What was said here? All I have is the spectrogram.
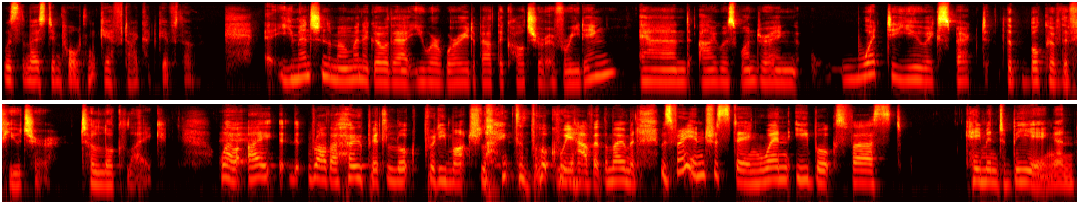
was the most important gift I could give them. Eh, you mentioned a moment ago that you were worried about the culture of reading. And I was wondering, what do you expect the book of the future to look like? Well, eh, I rather hope it'll look pretty much like the book we have at the moment. It was very interesting when ebooks first came into being and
